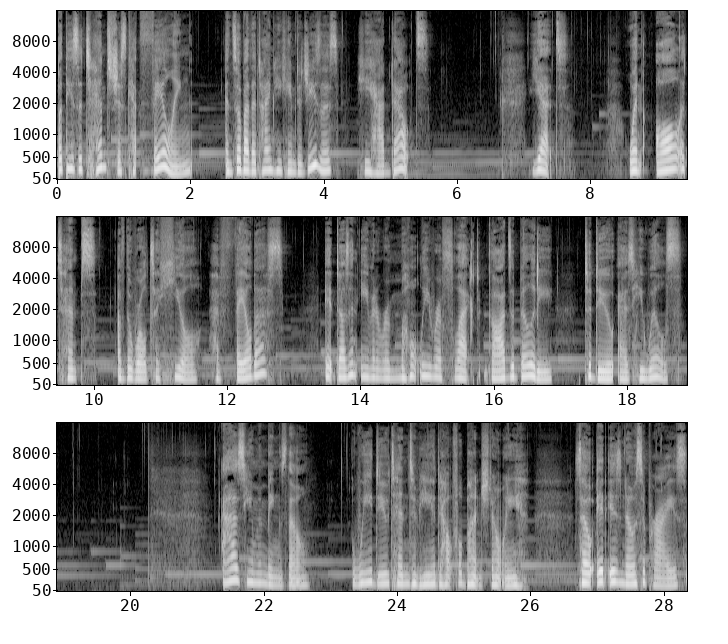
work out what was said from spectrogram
but these attempts just kept failing. And so by the time he came to Jesus, he had doubts. Yet, when all attempts of the world to heal have failed us, it doesn't even remotely reflect God's ability to do as he wills. As human beings, though, we do tend to be a doubtful bunch, don't we? So it is no surprise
